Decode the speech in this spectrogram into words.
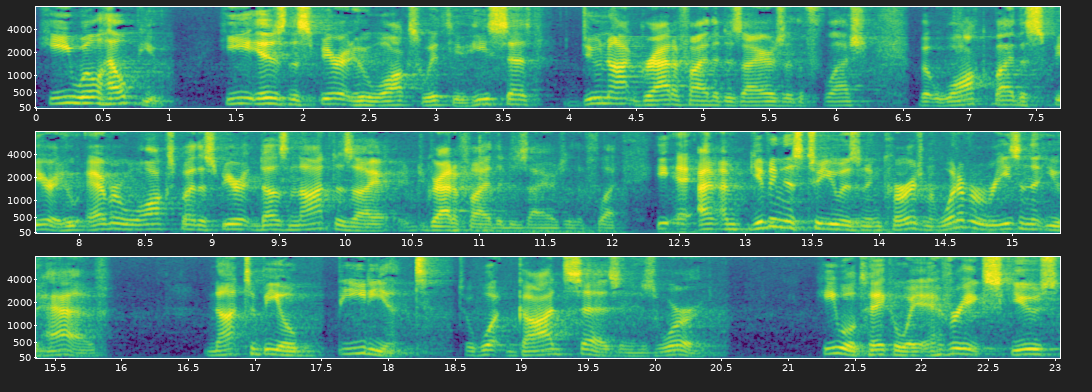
He will help you. He is the Spirit who walks with you. He says, Do not gratify the desires of the flesh, but walk by the Spirit. Whoever walks by the Spirit does not desire, gratify the desires of the flesh. He, I'm giving this to you as an encouragement. Whatever reason that you have not to be obedient to what God says in His Word, he will take away every excuse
